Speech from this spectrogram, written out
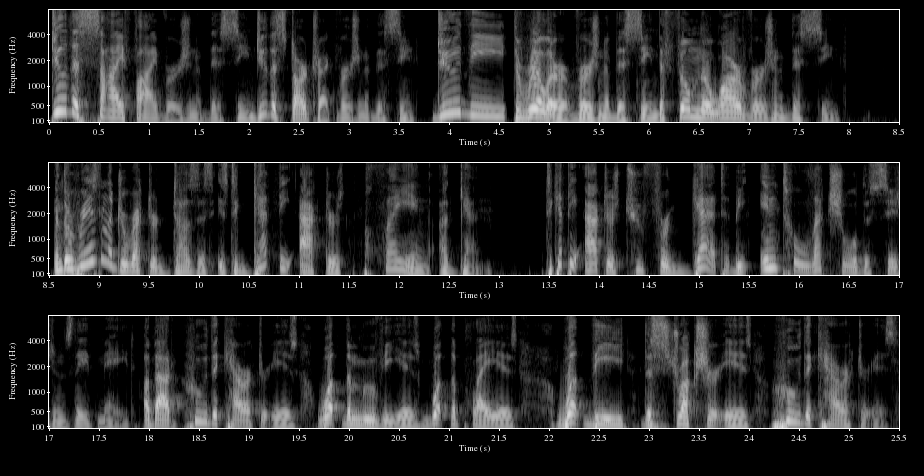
Do the sci fi version of this scene. Do the Star Trek version of this scene. Do the thriller version of this scene. The film noir version of this scene. And the reason the director does this is to get the actors playing again. To get the actors to forget the intellectual decisions they've made about who the character is, what the movie is, what the play is, what the, the structure is, who the character is.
